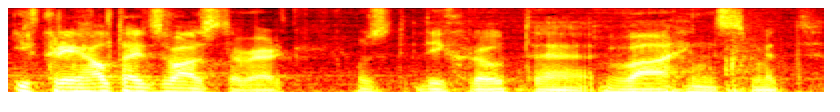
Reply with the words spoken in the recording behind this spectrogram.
Ik kreeg altijd zwaarste werk. Ik moest die grote wagens met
